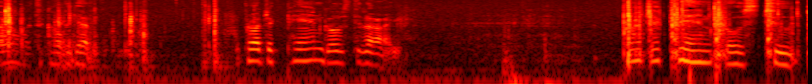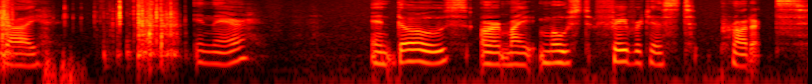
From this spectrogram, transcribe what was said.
oh, what's it called again? Project Pan goes to die. Project Pan goes to die in there. And those are my most favoritist products.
